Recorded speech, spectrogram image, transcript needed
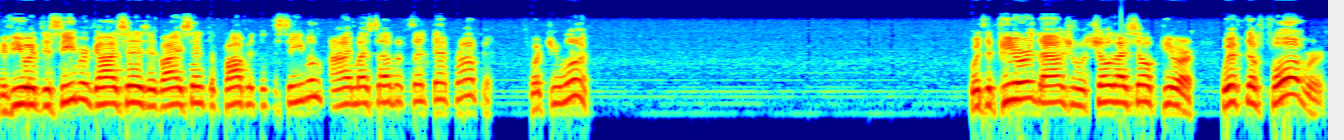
If you are a deceiver, God says, if I sent the prophet to deceive him, I myself have sent that prophet. It's what you want. With the pure thou shalt show thyself pure. With the forward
